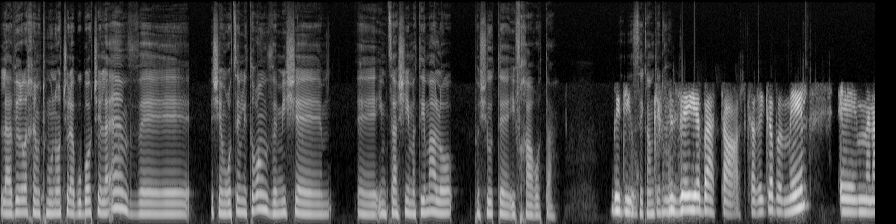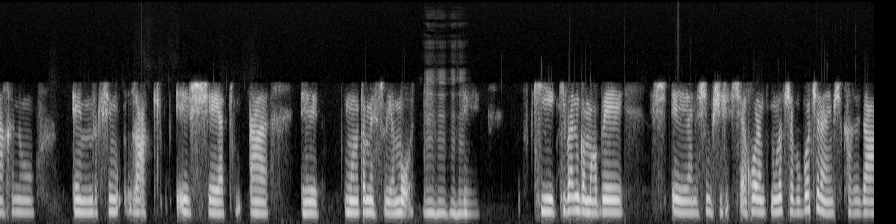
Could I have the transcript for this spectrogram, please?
להעביר לכם תמונות של הבובות שלהם, ושהם רוצים לתרום, ומי שימצא uh, שהיא מתאימה לו, פשוט uh, יבחר אותה. בדיוק. סיכמתי נכון? וזה יהיה באתר. אז כרגע במייל um, אנחנו um, מבקשים רק uh, שהתמונות המסוימות. Mm-hmm, mm-hmm. כי קיבלנו גם הרבה... אה, אנשים ששלחו להם תמונות של הבובות שלהם, שכרגע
